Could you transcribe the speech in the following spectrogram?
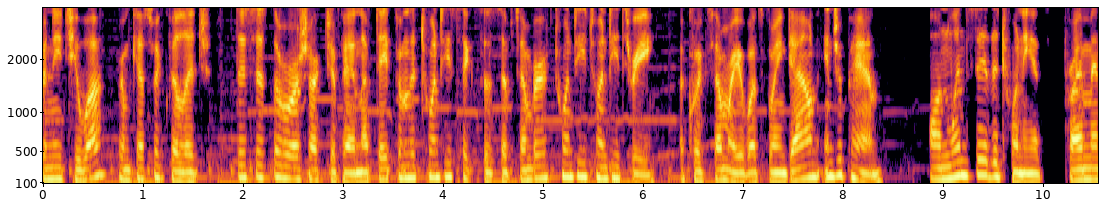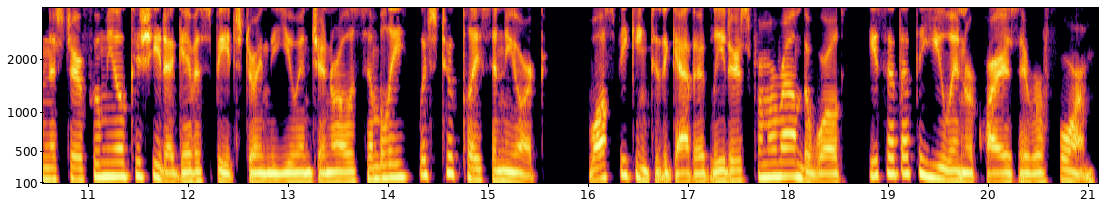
Konnichiwa from Keswick Village. This is the Rorshok Japan update from the 26th of September 2023. A quick summary of what's going down in Japan. On Wednesday the 20th, Prime Minister Fumio Kishida gave a speech during the UN General Assembly, which took place in New York. While speaking to the gathered leaders from around the world, he said that the UN requires a reform,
